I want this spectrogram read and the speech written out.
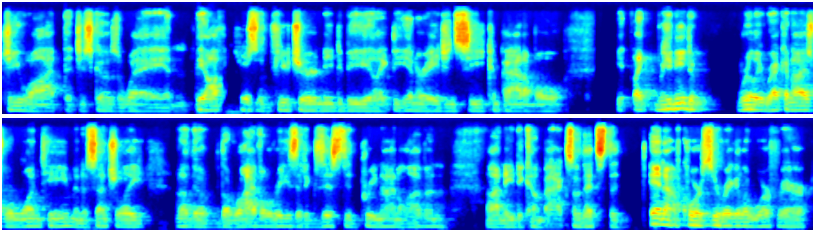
GWOT that just goes away. And the officers of the future need to be like the interagency compatible. Like we need to really recognize we're one team and essentially you know, the, the rivalries that existed pre 9-11 uh, need to come back. So that's the, and of course, irregular warfare,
